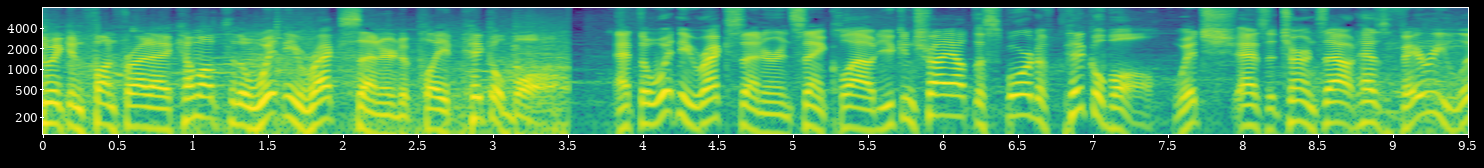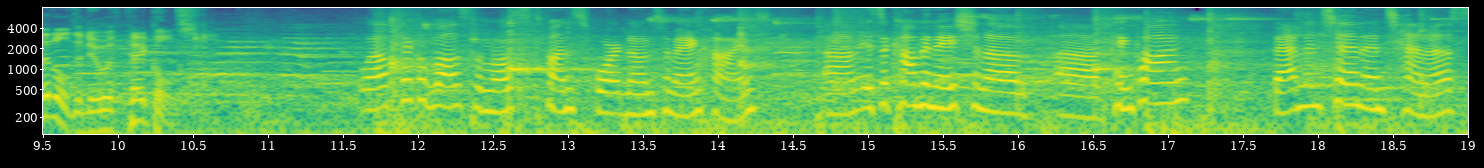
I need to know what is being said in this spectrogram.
week in Fun Friday, I come up to the Whitney Rec Center to play pickleball. At the Whitney Rec Center in St. Cloud, you can try out the sport of pickleball, which, as it turns out, has very little to do with pickles. Well, pickleball is the most fun sport known to mankind. Um, it's a combination of uh, ping pong, badminton, and tennis.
